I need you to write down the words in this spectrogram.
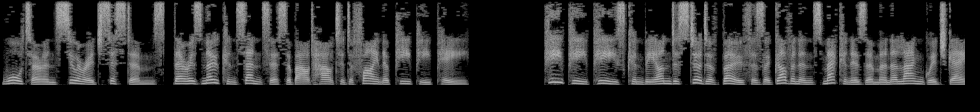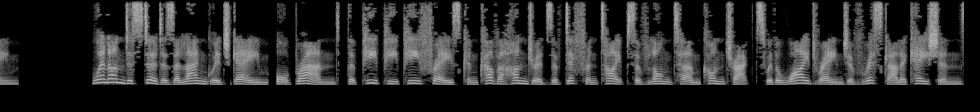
water and sewerage systems. There is no consensus about how to define a PPP. PPPs can be understood of both as a governance mechanism and a language game. When understood as a language game, or brand, the PPP phrase can cover hundreds of different types of long-term contracts with a wide range of risk allocations,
